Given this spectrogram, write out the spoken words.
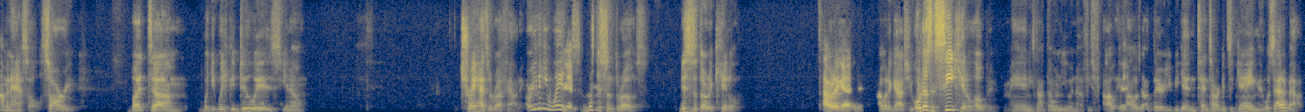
I'm an asshole. Sorry, but um, what what he could do is, you know, Trey has a rough outing, or even he wins, yeah. misses some throws, misses a throw to Kittle. I would have got you. I would have got you, or doesn't see Kittle open. Man, he's not throwing you enough. He's I, if I was out there, you'd be getting ten targets a game, and what's that about?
